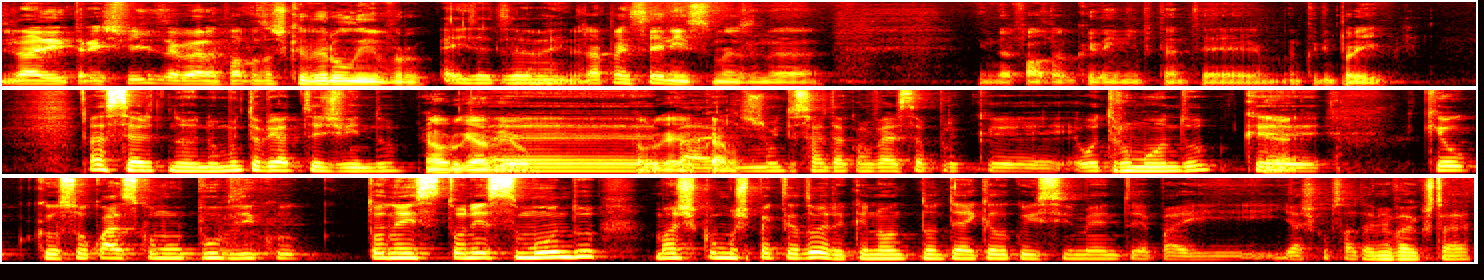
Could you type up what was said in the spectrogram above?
já dei três filhos, agora falta só escrever o livro. Exatamente. Já pensei nisso, mas ainda, ainda falta um bocadinho, portanto é um bocadinho por aí. Está certo, Nuno. Muito obrigado por teres vindo. Obrigado, eu. Eh, Obrigado, pá, Carlos. Muito interessante a conversa porque é outro mundo que, É. que, eu, que eu sou quase como um público. Estou nesse, estou nesse mundo, mas como espectador que não, não tem aquele conhecimento. Epá, e, e acho que o pessoal também vai gostar.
